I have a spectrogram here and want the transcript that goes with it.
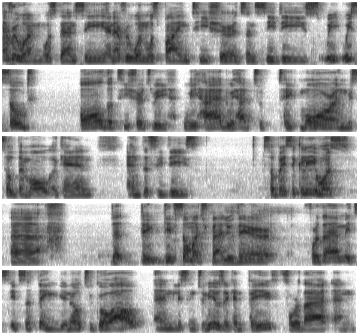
everyone was dancing and everyone was buying T-shirts and CDs. We we sold all the T-shirts we we had. We had to take more, and we sold them all again, and the CDs. So basically, it was uh, that they give so much value there. For them, it's it's a thing, you know, to go out and listen to music and pay for that. And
